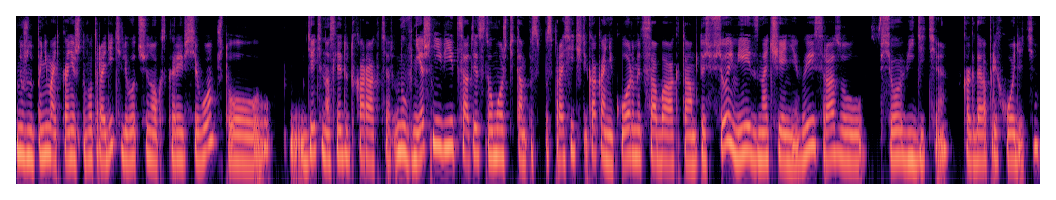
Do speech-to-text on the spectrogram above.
нужно понимать, конечно, вот родители, вот щенок, скорее всего, что дети наследуют характер. Ну, внешний вид, соответственно, вы можете там поспросить, как они кормят собак там. То есть все имеет значение. Вы сразу все видите когда приходите.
